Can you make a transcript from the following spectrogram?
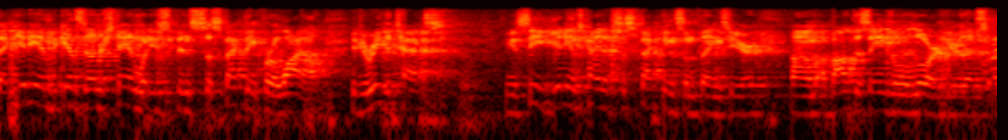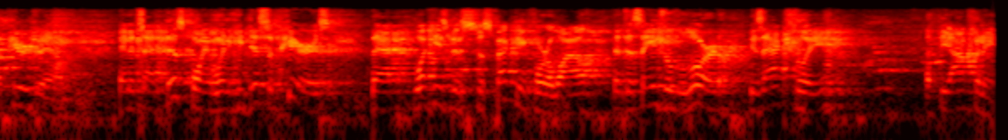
that Gideon begins to understand what he's been suspecting for a while. If you read the text, you can see Gideon's kind of suspecting some things here um, about this angel of the Lord here that's appeared to him. And it's at this point when he disappears that what he's been suspecting for a while, that this angel of the Lord is actually a theophany.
